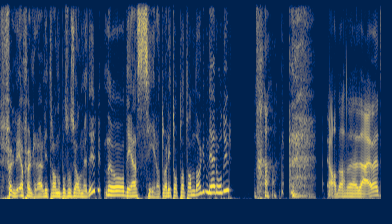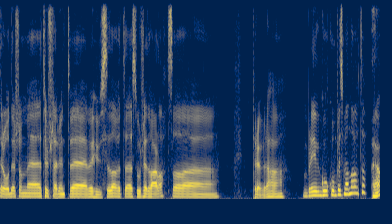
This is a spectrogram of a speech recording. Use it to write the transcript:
Følger, jeg følger deg litt på sosiale medier, og det jeg ser at du er litt opptatt av om dagen, det er rådyr. ja da, det, er jo et rådyr som uh, tusler rundt ved, ved huset da, vet du, stort sett hver dag. Så uh, prøver å bli god kompis med den da, vet du. Ja.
